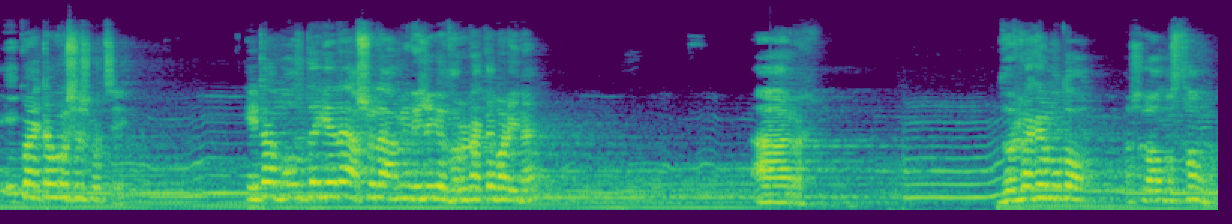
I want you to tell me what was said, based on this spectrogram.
এই কয়েকটা বলে শেষ করছি। এটা বলতে গেলে আসলে আমি নিজেকে ধরে রাখতে পারি না। আর ধরে রাখার মতো আসলে অবস্থাও না।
